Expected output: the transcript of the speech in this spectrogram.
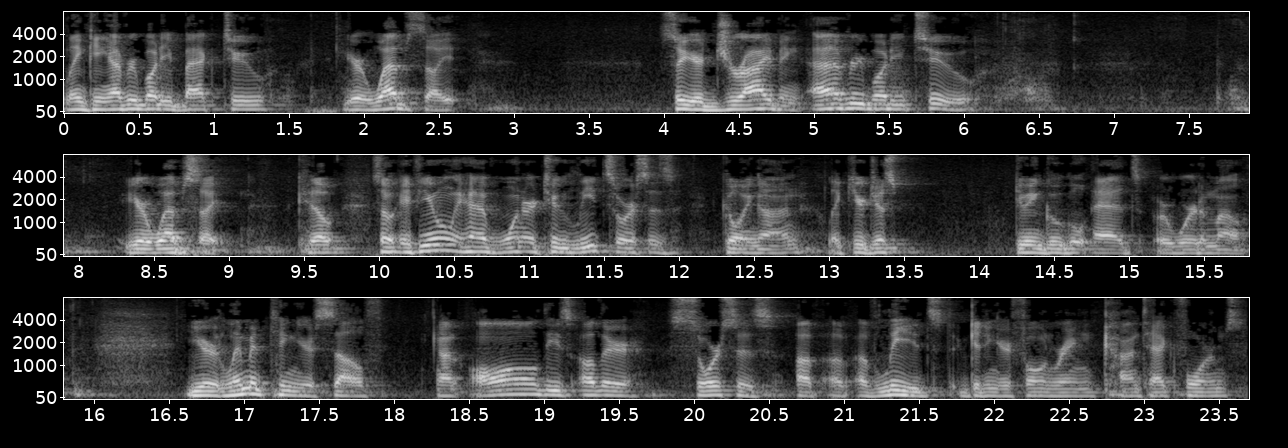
linking everybody back to your website. So you're driving everybody to your website. So, if you only have one or two lead sources going on, like you're just doing Google Ads or word of mouth, you're limiting yourself on all these other sources of, of, of leads, getting your phone ring, contact forms,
